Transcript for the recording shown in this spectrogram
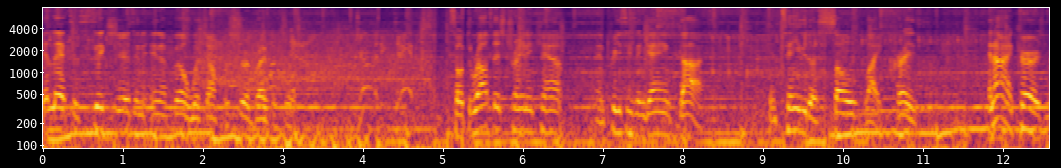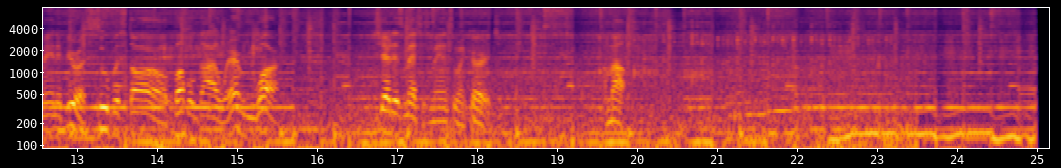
it led to six years in the NFL, which I'm for sure grateful for. So throughout this training camp and preseason games, guys, continue to sow like crazy. And I encourage, man, if you're a superstar or a bubble guy, wherever you are, share this message, man, to encourage. I'm out.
